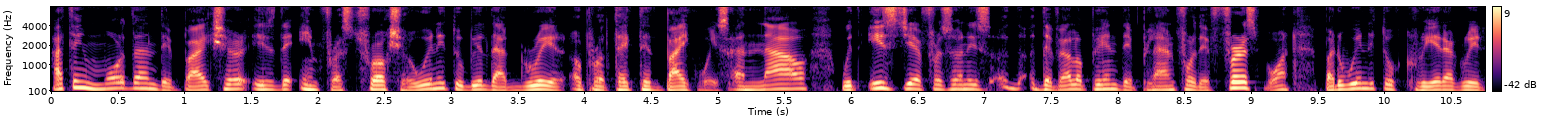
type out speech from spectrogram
I think more than the bike share is the infrastructure. We need to build a grid of protected bikeways. And now with East Jefferson is uh, developing the plan for the first one, but we need to create a grid.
